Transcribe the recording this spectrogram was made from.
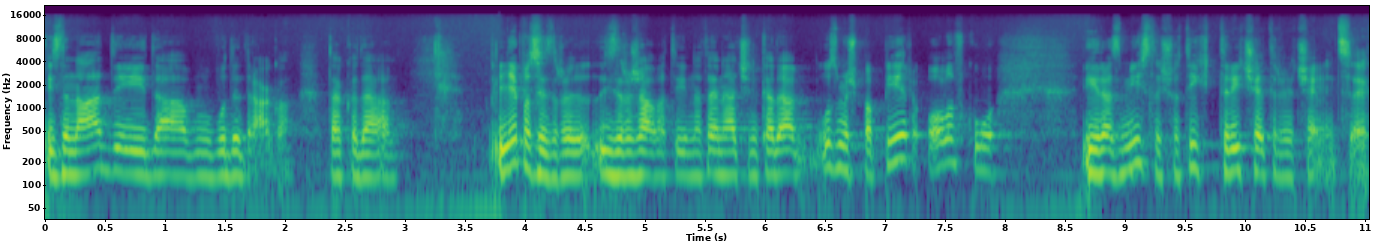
iznenadi i da mu bude drago. Tako da, lijepo se izražavati na taj način. Kada uzmeš papir, olovku, i razmisliš o tih tri, četiri rečenice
